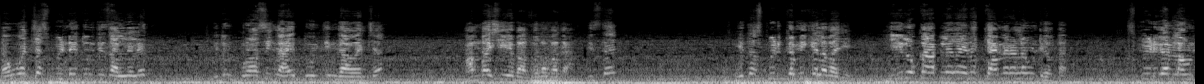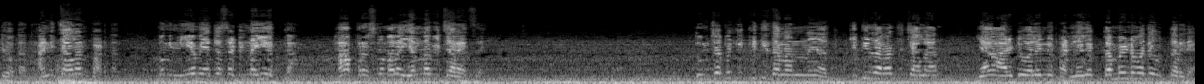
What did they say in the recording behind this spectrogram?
नव्वदच्या स्पीड इथून ते चाललेले आहेत. इथून क्रॉसिंग आहेत दोन तीन गावांच्या. आंबाशी आहे बाजूला बघा. दिसतंय? इथं स्पीड कमी केलं पाहिजे. ही लोक आपल्याला आहे ना कॅमेरा लावून ठेवतात. स्पीड गन लावून ठेवतात आणि चालन पाडतात. मग नियम याच्यासाठी नाही आहेत का? हा प्रश्न मला यांना विचारायचा आहे. तुमच्यापैकी किती जणांनी किती जणांचं चालन? या आरटी वाल्यांनी फाडलेले कमेंटमध्ये उत्तर द्या.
